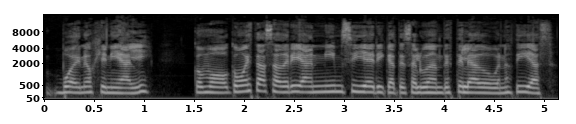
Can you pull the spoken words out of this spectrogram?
Bueno, genial. ¿Cómo, ¿Cómo estás, Adrián? Nims y Erika te saludan de este lado. Buenos días.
